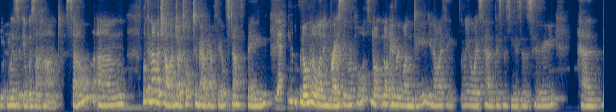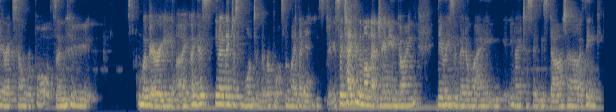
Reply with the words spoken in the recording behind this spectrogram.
it was it was a hard sell. Um, look, another challenge I talked about our field staff being yeah. you know, phenomenal and embracing reports. Not not everyone did. You know, I think we always had business users who had their Excel reports and who were very, I, I, guess, you know, they just wanted the reports the way they yeah. used to. So taking them on that journey and going, there is a better way, you know, to see this data. I think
